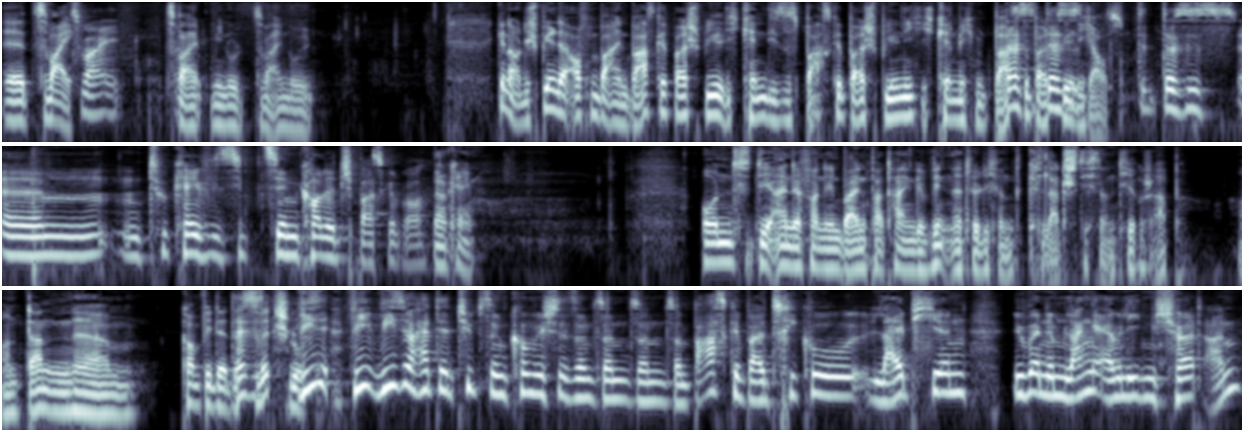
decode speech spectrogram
Äh, zwei. Zwei. Zwei Minuten, zwei Null. Genau, die spielen da offenbar ein Basketballspiel. Ich kenne dieses Basketballspiel nicht. Ich kenne mich mit Basketballspiel ist, nicht aus. Das ist ähm, ein 2K17 College Basketball. Okay. Und die eine von den beiden Parteien gewinnt natürlich und klatscht sich dann tierisch ab. Und dann ähm, kommt wieder das, Das ist, Switch-Logo. wie, wie, wieso hat der Typ so ein komisches, so, ein- so, so, so ein Basketball-Trikot-Leibchen über einem langärmeligen Shirt an?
